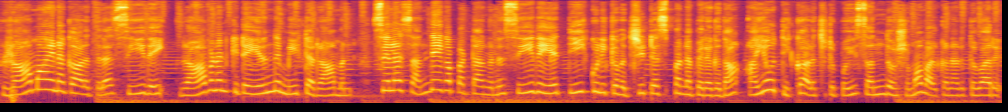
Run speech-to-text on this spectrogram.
ராமாயண காலத்துல சீதை ராவணன் கிட்ட இருந்து மீட்ட ராமன் சிலர் சந்தேகப்பட்டாங்கன்னு சீதையை தீக்குளிக்க வச்சு டெஸ்ட் பண்ண பிறகுதான் அயோத்திக்கு அழைச்சிட்டு போய் சந்தோஷமா வாழ்க்கை நடத்துவாரு.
